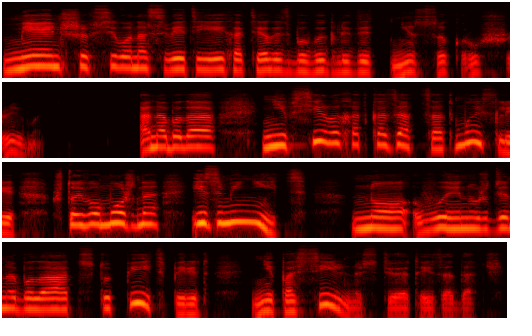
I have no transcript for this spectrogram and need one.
меньше всего на свете ей хотелось бы выглядеть несокрушимой. Она была не в силах отказаться от мысли, что его можно изменить, но вынуждена была отступить перед непосильностью этой задачи.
